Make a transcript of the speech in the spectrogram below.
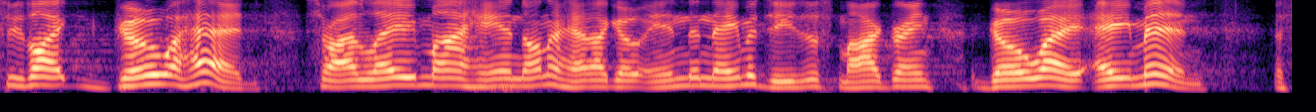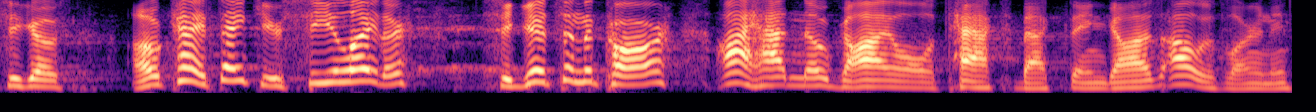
she's like, go ahead. So I lay my hand on her head. I go, in the name of Jesus, migraine, go away. Amen. And she goes, okay, thank you. See you later. She gets in the car. I had no guile attack back then, guys. I was learning.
